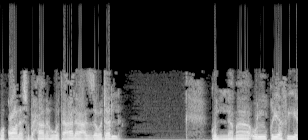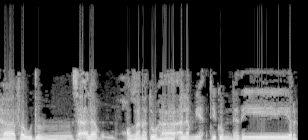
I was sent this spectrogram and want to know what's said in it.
وقال سبحانه وتعالى عز وجل كلما ألقي فيها فوج سألهم خزنتها ألم يأتكم نذير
